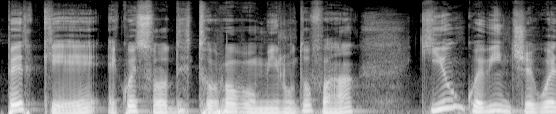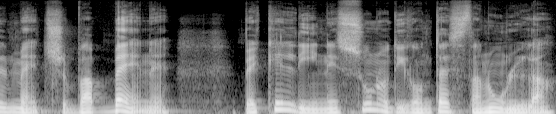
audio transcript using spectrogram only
perché, e questo l'ho detto proprio un minuto fa, chiunque vince quel match va bene, perché lì nessuno ti contesta nulla.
